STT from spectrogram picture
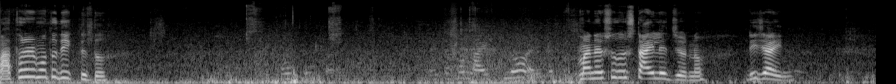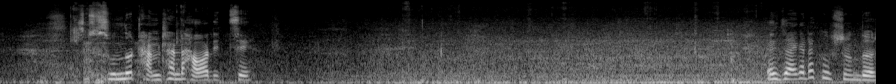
পাথরের মতো দেখতে তো। মানে শুধু স্টাইলের জন্য, ডিজাইন। সুন্দর ঠান্ডা ঠান্ডা হাওয়া দিচ্ছে। এই জায়গাটা খুব সুন্দর।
